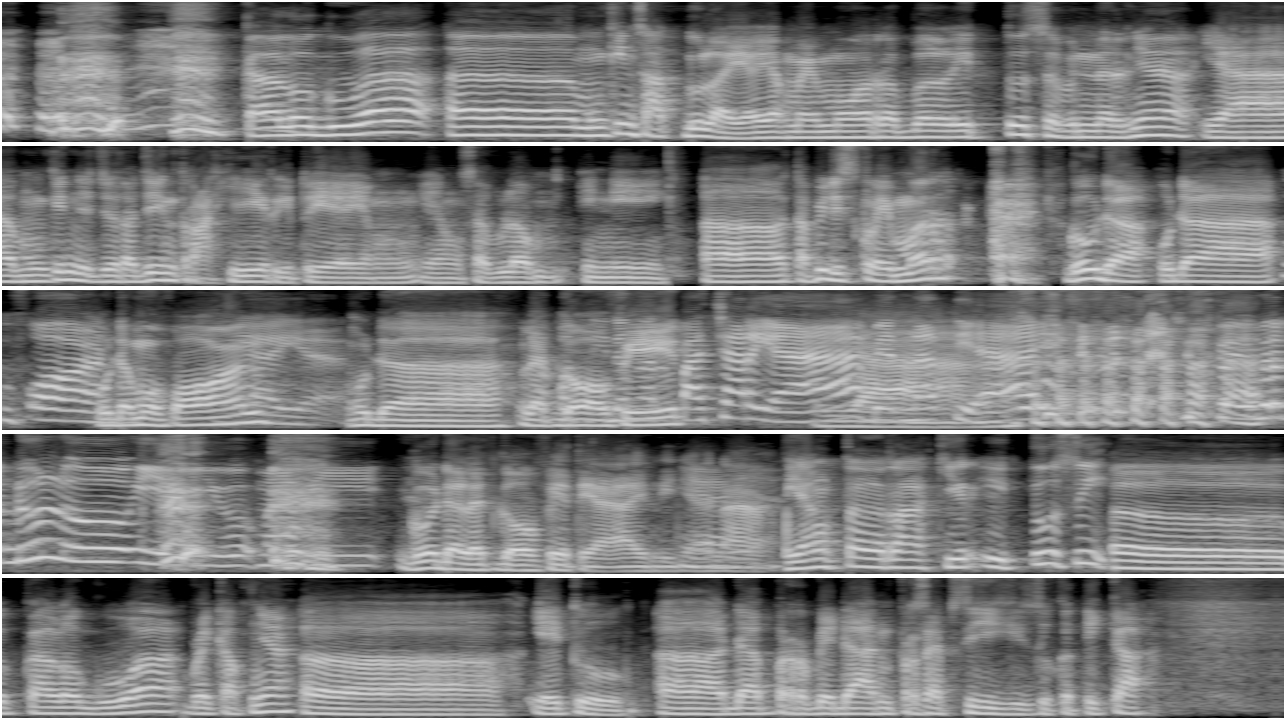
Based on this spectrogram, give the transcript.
Kalau gua eh, mungkin satu lah ya yang memorable itu sebenarnya ya mungkin jujur aja yang terakhir gitu ya yang yang sebelum ini. Eh, tapi disclaimer, gue udah udah Move on. udah move on, Iya, iya. udah let go of it. pacar ya, Iya. Bernat ya. Disclaimer dulu. Iya, yuk, mari. Gue udah let go of it ya intinya. Iya, nah, yang terakhir itu sih eh kalau gua break up-nya eh yaitu eh, ada perbedaan persepsi gitu ketika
